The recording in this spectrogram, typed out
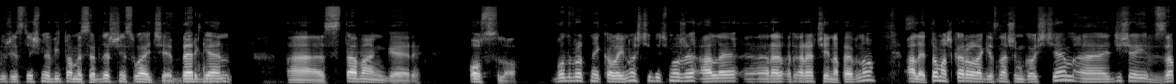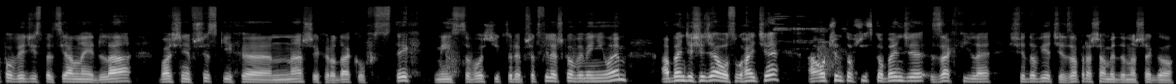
Już jesteśmy, witamy serdecznie. Słuchajcie, Bergen, e, Stavanger, Oslo. W odwrotnej kolejności być może, ale e, ra, raczej na pewno. Ale Tomasz Karolak jest naszym gościem. E, Dzisiaj w zapowiedzi specjalnej dla właśnie wszystkich naszych rodaków z tych miejscowości, które przed chwileczką wymieniłem. A będzie się działo, słuchajcie. A o czym to wszystko będzie, za chwilę się dowiecie. Zapraszamy do naszego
